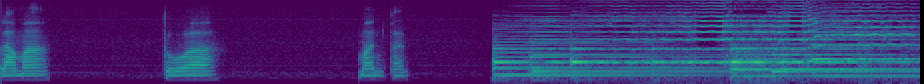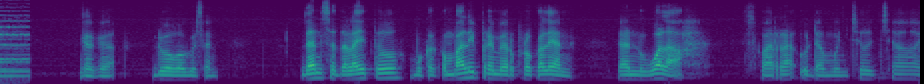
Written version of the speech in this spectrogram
lama, tua, mantan. Gak, Dua bagusan. Dan setelah itu, buka kembali Premiere Pro kalian. Dan walah, suara udah muncul coy.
